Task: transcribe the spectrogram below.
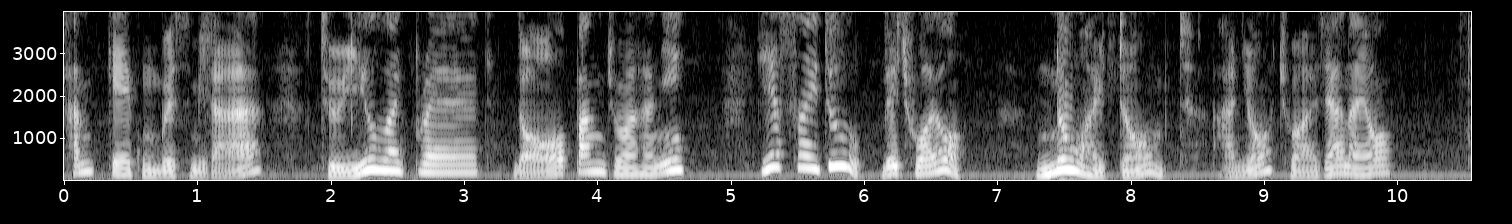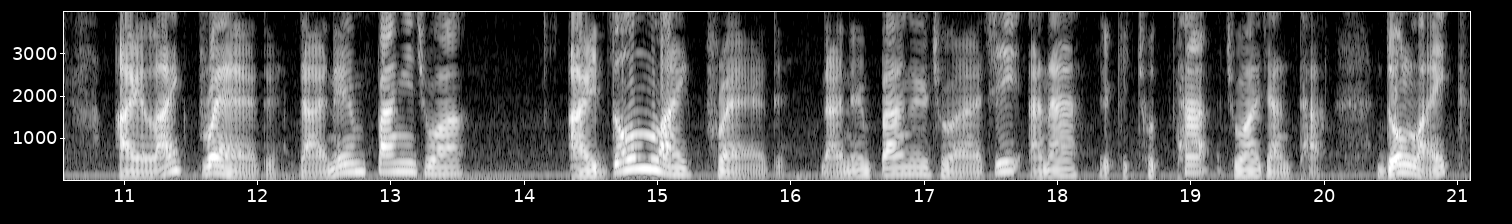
함께 공부했습니다. Do you like bread? 너 빵 좋아하니? Yes, I do. 네, 좋아요. No, I don't. 아니요, 좋아하지 않아요. I like bread. 나는 빵이 좋아. I don't like bread. 나는 빵을 좋아하지 않아. 이렇게 좋다, 좋아하지 않다. don't like,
